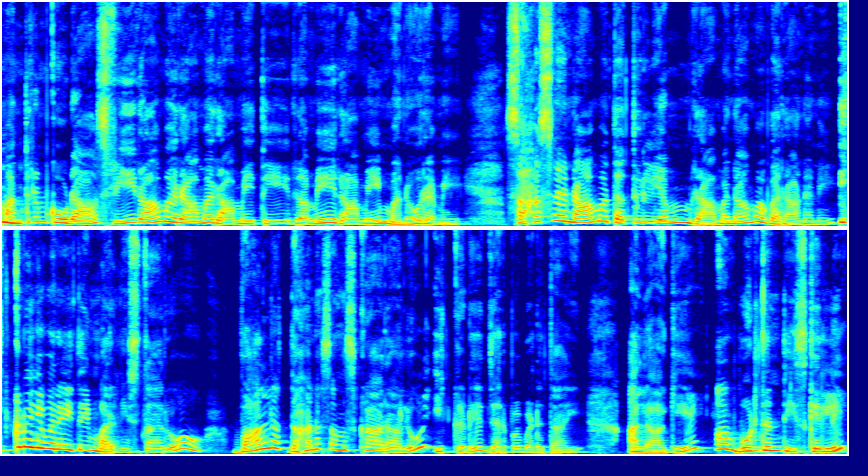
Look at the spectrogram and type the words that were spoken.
మంత్రం కూడా శ్రీరామ రామ రామేతి రమే రామే మనోరమే సహస్రనామ తతుల్యం రామనామ వరానని. ఇక్కడ ఎవరైతే మరణిస్తారో వాళ్ళ దహన సంస్కారాలు ఇక్కడే జరపబడతాయి. అలాగే ఆ బూడిదని తీసుకెళ్ళి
